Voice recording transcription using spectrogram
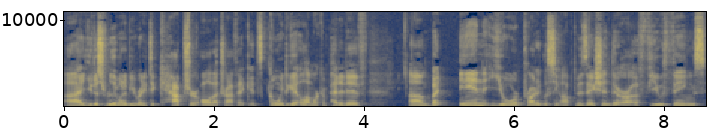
Uh, you just really want to be ready to capture all that traffic. It's going to get a lot more competitive. Um, but in your product listing optimization, there are a few things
